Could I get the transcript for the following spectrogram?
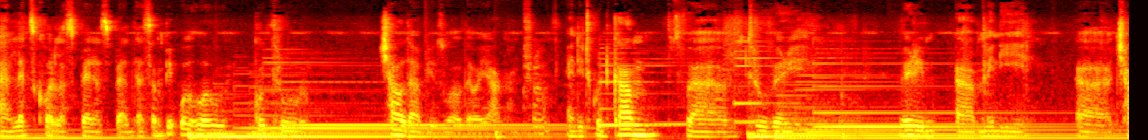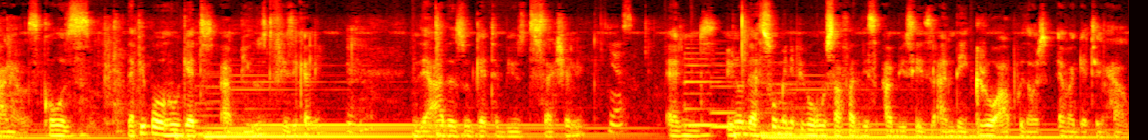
and let's call a spade a spade, there are some people who go through child abuse while they were young, True. and it could come uh, through very, very uh, many uh, channels. Cause there are people who get abused physically, Mhm. there are others who get abused sexually Yes. and you know there are so many people who suffer these abuses and they grow up without ever getting help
